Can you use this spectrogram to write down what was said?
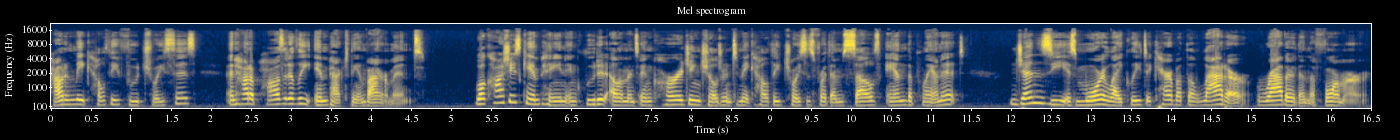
how to make healthy food choices, and how to positively impact the environment. While Kashi's campaign included elements encouraging children to make healthy choices for themselves and the planet, Gen Z is more likely to care about the latter rather than the former.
